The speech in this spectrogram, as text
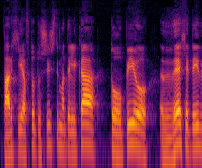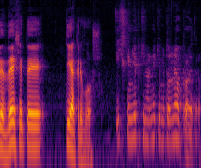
υπάρχει αυτό το σύστημα τελικά το οποίο δέχεται ή δεν δέχεται, τι ακριβώς; Είχε και μια επικοινωνία και με τον νέο πρόεδρο.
